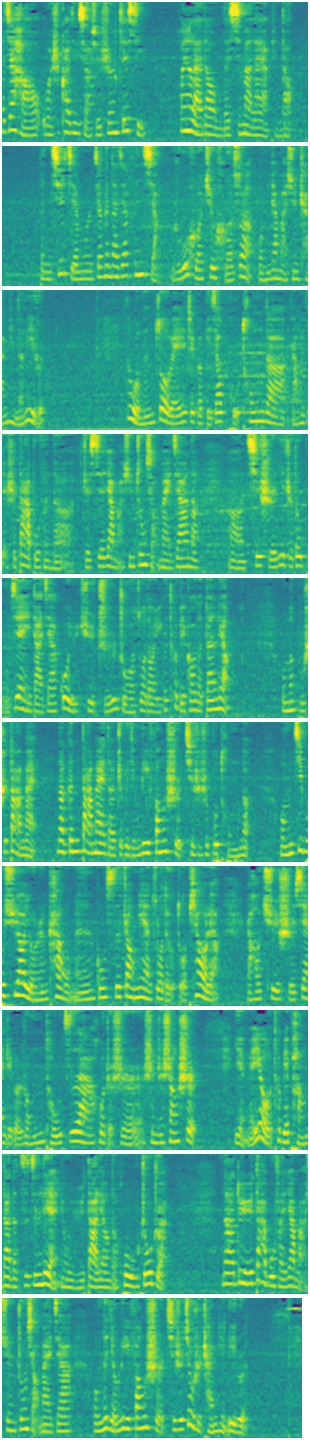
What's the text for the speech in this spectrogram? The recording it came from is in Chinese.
大家好，我是跨境小学生 Jessie，欢迎来到我们的喜马拉雅频道。本期节目将跟大家分享如何去核算我们亚马逊产品的利润。那我们作为这个比较普通的，然后也是大部分的这些亚马逊中小卖家呢，呃，其实一直都不建议大家过于去执着做到一个特别高的单量。我们不是大卖，那跟大卖的这个盈利方式其实是不同的。我们既不需要有人看我们公司账面做的有多漂亮，然后去实现这个融投资啊，或者是甚至上市，也没有特别庞大的资金链用于大量的货物周转。那对于大部分亚马逊中小卖家，我们的盈利方式其实就是产品利润。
